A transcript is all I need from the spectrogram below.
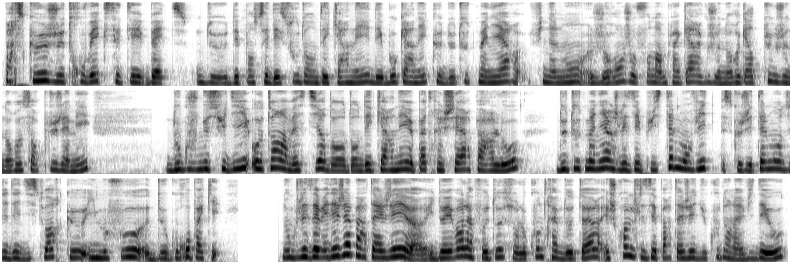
parce que je trouvais que c'était bête de dépenser des sous dans des carnets, des beaux carnets que de toute manière finalement je range au fond d'un placard et que je ne regarde plus, que je ne ressors plus jamais. Donc je me suis dit autant investir dans, des carnets pas très chers par lot. De toute manière je les épuise tellement vite parce que j'ai tellement d'idées d'histoire qu'il me faut de gros paquets. Donc je les avais déjà partagés, euh, il doit y avoir la photo sur le compte rêve d'auteur et je crois que je les ai partagés du coup dans la vidéo.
